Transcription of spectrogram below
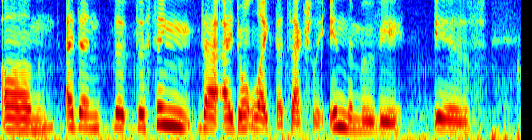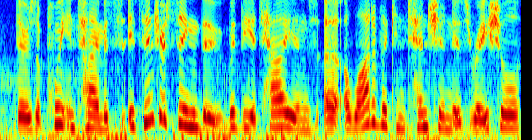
Um, and then the the thing that I don't like that's actually in the movie is there's a point in time. It's it's interesting that with the Italians, uh, a lot of the contention is racial,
